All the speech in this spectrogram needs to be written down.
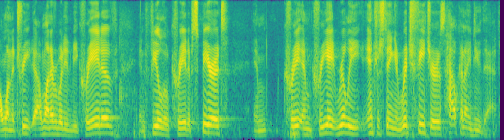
I want to treat, I want everybody to be creative and feel the creative spirit and create, and create really interesting and rich features, how can I do that?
